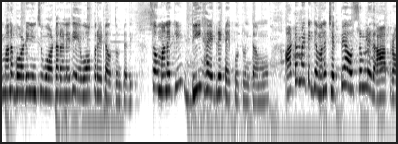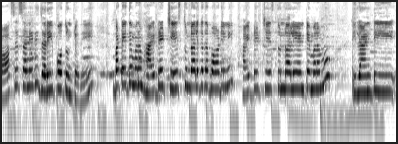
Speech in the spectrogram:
మన బాడీ నుంచి వాటర్ అనేది ఎవాపరేట్ అవుతుంటుంది. సో మనకి డీహైడ్రేట్ అయిపోతుంటాము. ఆటోమేటిక్గా మనం చెప్పే అవసరం లేదు. ఆ ప్రాసెస్ అనేది జరిగిపోతుంటుంది. బట్ అయితే మనం హైడ్రేట్ చేస్తుండాలి కదా బాడీని హైడ్రేట్ చేస్తుండాలి అంటే మనము ఇలాంటి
